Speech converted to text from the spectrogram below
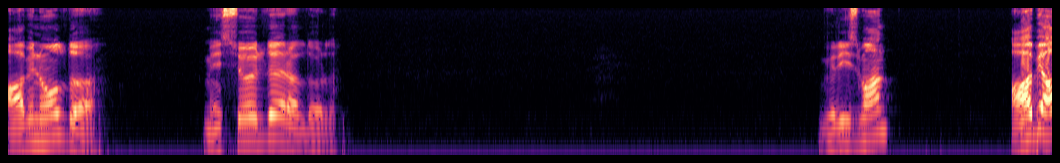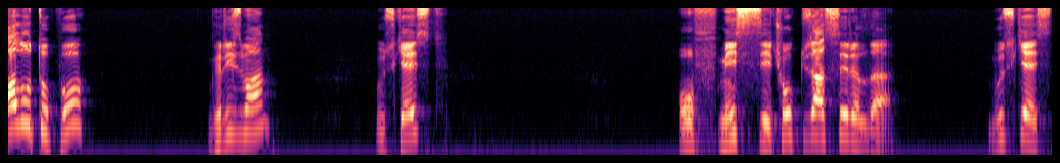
Abi ne oldu? Messi öldü herhalde orada. Griezmann. Abi al o topu. Griezmann. Busquets. Of Messi çok güzel sıyrıldı. Busquets.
